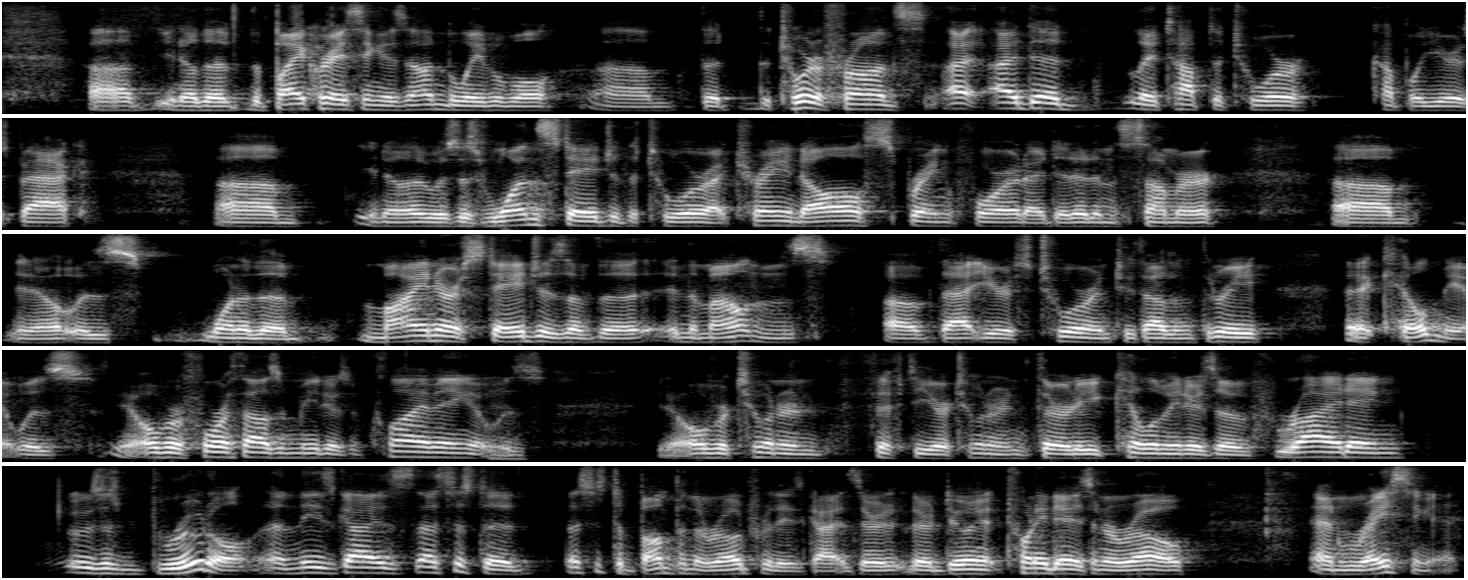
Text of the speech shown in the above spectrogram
uh, you know the the bike racing is unbelievable. Um, the the Tour de France, I, I did Étape du Tour a couple years back. Um, you know, it was just one stage of the tour. I trained all spring for it. I did it in the summer. Um, you know, it was one of the minor stages of the in the mountains of that year's tour in 2003. And it killed me. It was you know, over 4,000 meters of climbing. It yeah. was you know over 250 or 230 kilometers of riding it was just brutal. And these guys, that's just a that's just a bump in the road for these guys. They're they're doing it 20 days in a row and racing it.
